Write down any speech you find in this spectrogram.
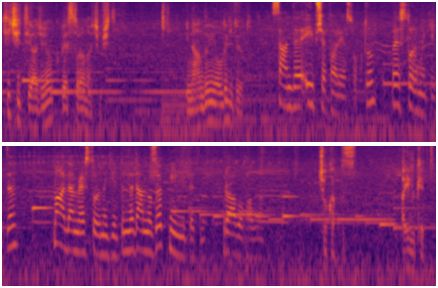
Hiç ihtiyacın yok, restoran açmıştın. İnandığın yolda gidiyordu. Sen de Eyüp Şef'i araya soktun. Restorana girdin. Madem restorana girdim neden Naz'ı öpmeyeyim mi dedin. Bravo vallahi. Çok haklısın. Ayılık ettim.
